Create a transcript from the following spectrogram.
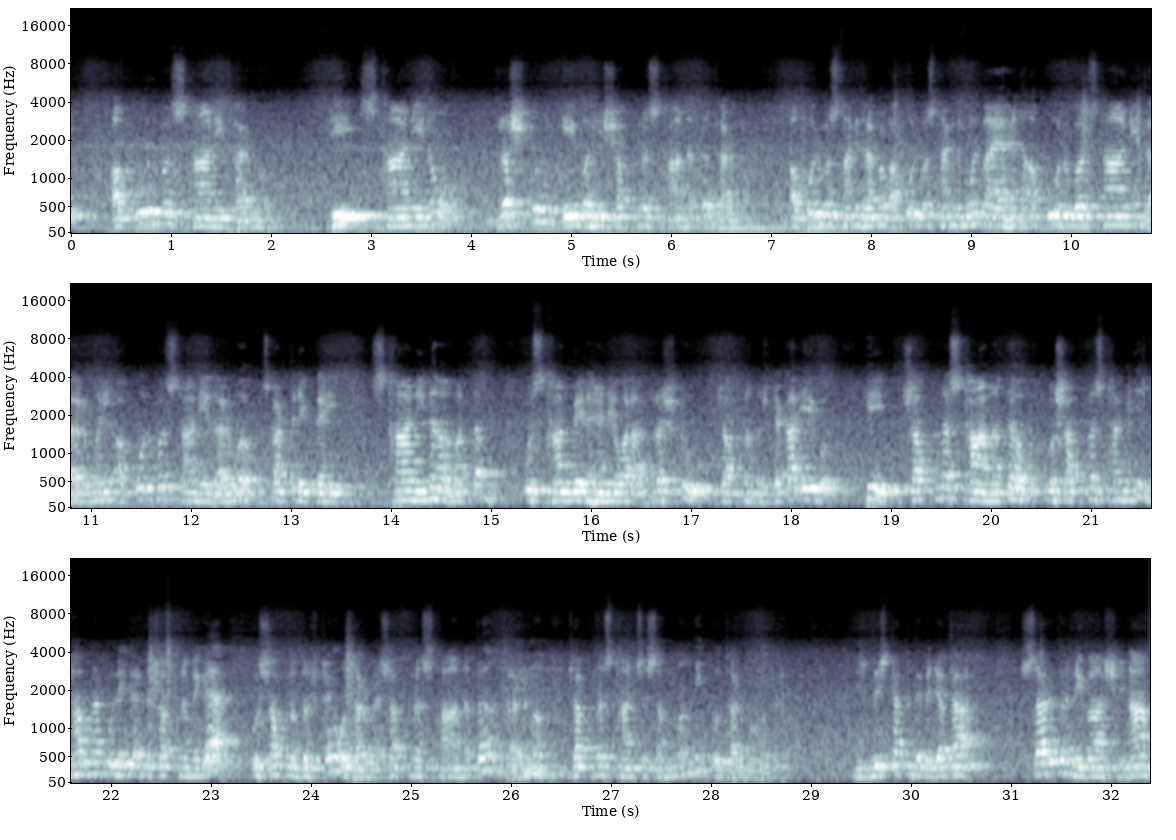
अपूर्व स्थानी धर्म। ही स्थानीनो द्रष्टु एवं ही स्वप्न स्थानत धर्म। अपूर्व स्थानीय धर्म, अपूर्व स्थानीय मूल में आया है ना? अपूर्व स्थानीय धर्म ही, अपूर्व स्थानीय धर्म। उसका अर्थ लिखते ही स्थानीय मतलब उस स्थान में रहने वाला द्रष्टु स्वप्न दृष्ट का एव ही, स्वप्न स्थानत वो स्वप्न स्थान में जिस भावना को लेकर के स्वप्न में गया, वो स्वप्न दृष्ट वो धर्म है। स्वप्न स्थानत धर्म, स्वप्न स्थान से संबंधित वो धर्म होता है। जिस दृष्टांत दे रहे यथा सर्ग निवासी नाम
